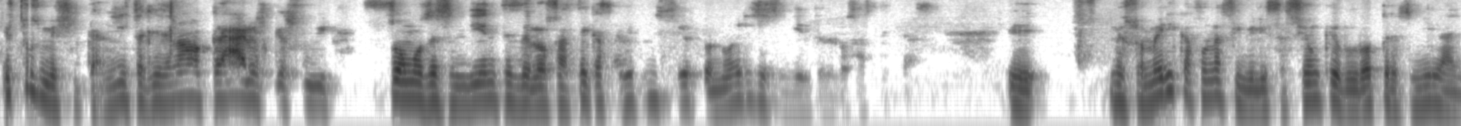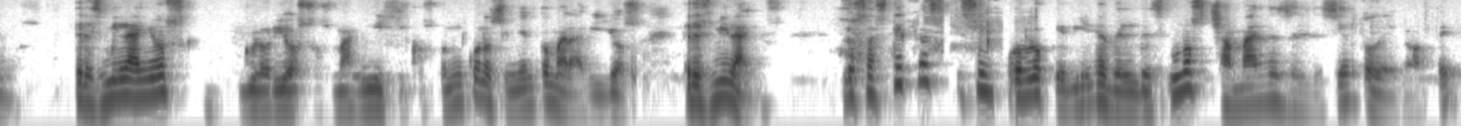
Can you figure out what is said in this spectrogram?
Estos mexicanistas que dicen, no, claro, es que somos descendientes de los aztecas. A no es cierto, no eres descendiente de los aztecas. Eh, Mesoamérica fue una civilización que duró 3.000 años. 3.000 años gloriosos, magníficos, con un conocimiento maravilloso, 3.000 años. Los aztecas es un pueblo que viene de unos chamanes del desierto del norte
